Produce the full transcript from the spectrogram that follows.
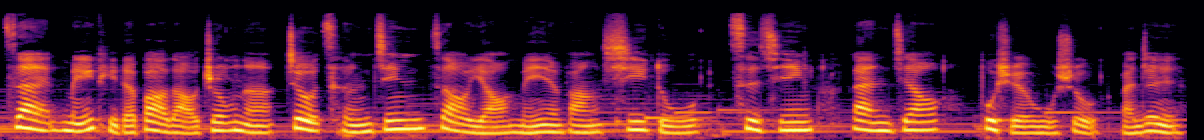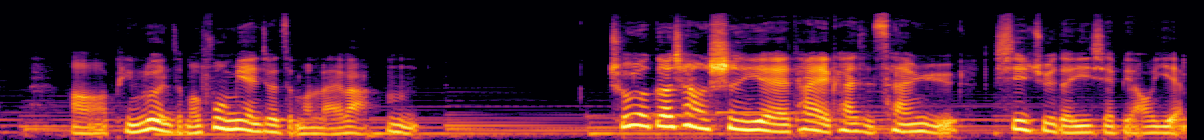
在媒体的报道中呢，就曾经造谣梅艳芳吸毒、刺青、滥交。不学无术，反正啊，评论怎么负面就怎么来吧。嗯，除了歌唱事业，他也开始参与戏剧的一些表演。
